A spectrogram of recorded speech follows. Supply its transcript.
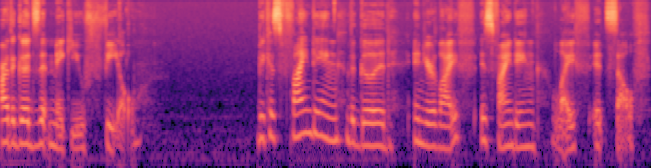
are the goods that make you feel. Because finding the good in your life is finding life itself.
